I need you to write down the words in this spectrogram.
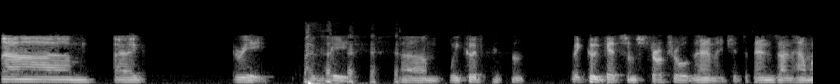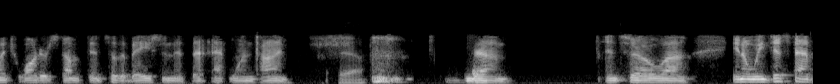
Um, I agree. Agree. um, we could, we could get some structural damage. It depends on how much water is dumped into the basin at the, at one time. Yeah. um, and so, uh, you know, we just have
